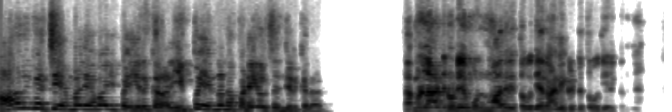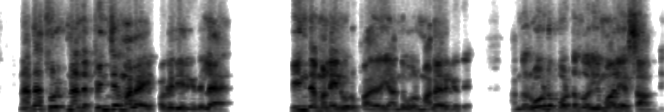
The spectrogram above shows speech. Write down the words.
ஆளுங்கட்சி எம்எல்ஏவா இப்ப இருக்கிறார். இப்ப என்னென்ன பணிகள் செஞ்சிருக்கிறார்? தமிழ்நாட்டினுடைய முன்மாதிரி தொகுதியாக அணைக்கட்டு தொகுதி இருக்குதுங்க. நான் தான் சொல்லிட்டேன் அந்த பிஞ்சமலை பகுதி இருக்குதுல்ல? பிஞ்சமலைன்னு ஒரு ப- அந்த ஒரு மலை இருக்குது. அந்த ரோடு போட்டது ஒரு இமாலய சாதனை.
